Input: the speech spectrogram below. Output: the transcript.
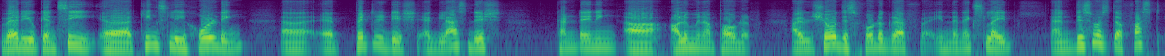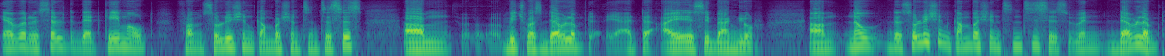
where you can see uh, Kingsley holding uh, a petri dish a glass dish containing alumina powder. I will show this photograph in the next slide and this was the first ever result that came out from solution combustion synthesis um, which was developed at IISc Bangalore. Um, now the solution combustion synthesis when developed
